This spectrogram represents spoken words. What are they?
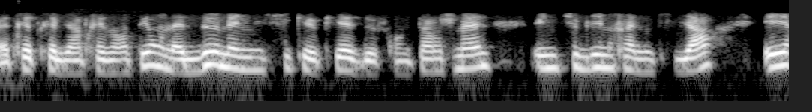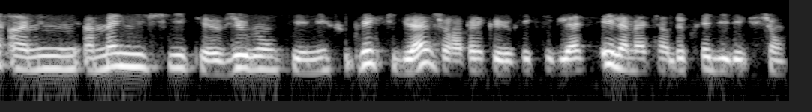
euh, très très bien présenté. On a deux magnifiques pièces de Frank Torchman, une sublime Hanoukia et un, un, magnifique violon qui est mis sous plexiglas. Je rappelle que le plexiglas est la matière de prédilection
